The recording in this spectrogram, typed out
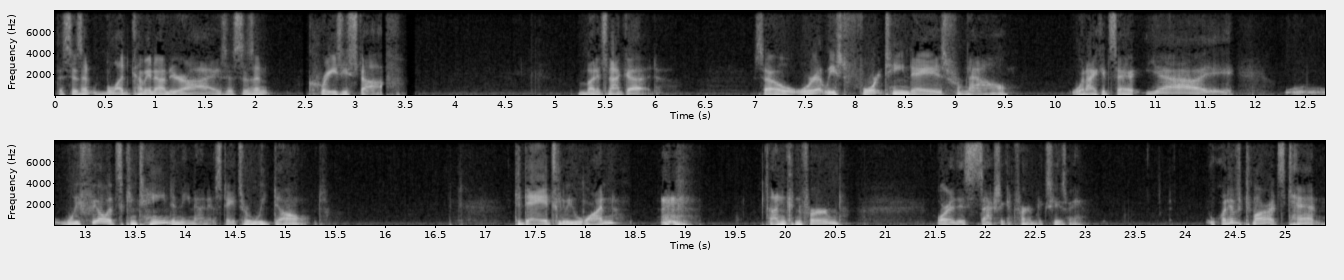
this isn't blood coming out of your eyes, this isn't crazy stuff, but it's not good. So we're at least 14 days from now when I could say, yeah, we feel it's contained in the United States or we don't. Today it's going to be one, unconfirmed, or this is actually confirmed, excuse me. What if tomorrow it's 10?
